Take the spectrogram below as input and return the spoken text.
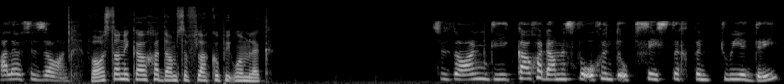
Hallo Suzan. Waar staan die Kouga dam se vlak op die oomblik? Suzan, die Kouga dam is vanoggend op 60.23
